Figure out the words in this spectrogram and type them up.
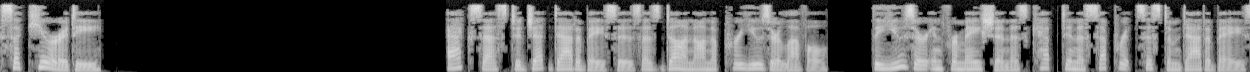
Security Access to JET databases is done on a per-user level. The user information is kept in a separate system database,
